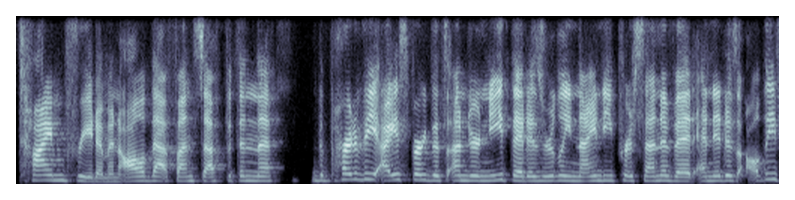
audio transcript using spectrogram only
time freedom and all of that fun stuff. But then the the part of the iceberg that's underneath it is really 90% of it and it is all the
